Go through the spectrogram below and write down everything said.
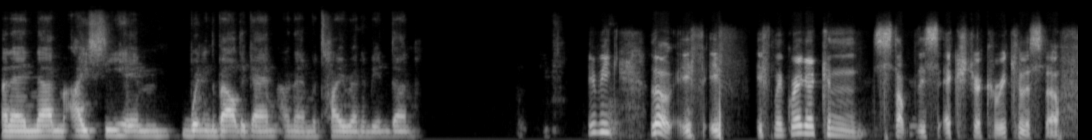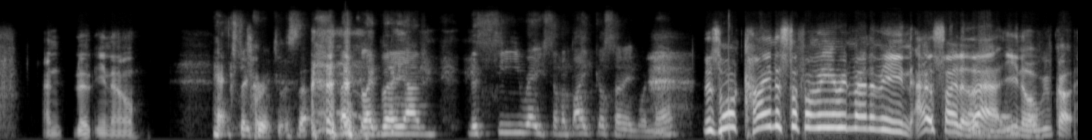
And then um, I see him winning the belt again, and then retiring and being done. Look if if if McGregor can stop this extracurricular stuff and you know Extracurricular stuff, like, like the um, the sea race on a bike or something, wasn't there? There's all kind of stuff I'm hearing, man. I mean, outside of that, you know, we've got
